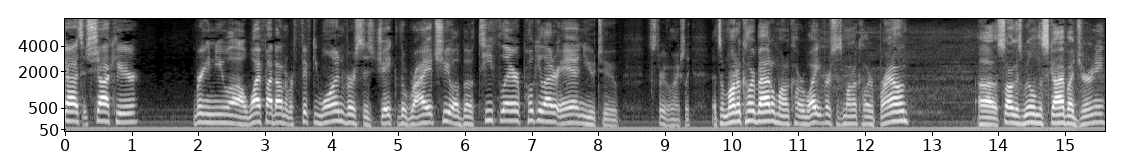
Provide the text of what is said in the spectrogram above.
guys, it's Shock here, bringing you uh, Wi-Fi battle number 51 versus Jake the Raichu of both T-Flare, PokeLadder, and YouTube. It's three of them actually. It's a monocolor battle, monocolor white versus monocolor brown. Uh, the song is Wheel in the Sky by Journey.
